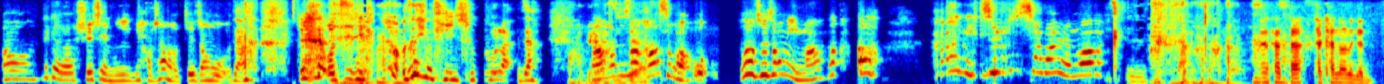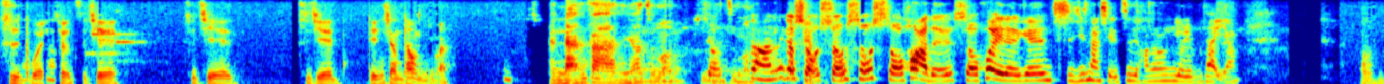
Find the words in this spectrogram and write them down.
哦那个学姐你你好像有追踪我这样，就是我自己 我自己提出来这样，然后他就说啊什么我我有追踪你吗？说哦啊你是不是下班人吗？嗯，那他他他看到那个字不会就直接直接直接联想到你吗？很难吧？你要怎么？你要怎么？对啊，那个手手手手画的手绘的跟实际上写字好像有点不太一样。嗯，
